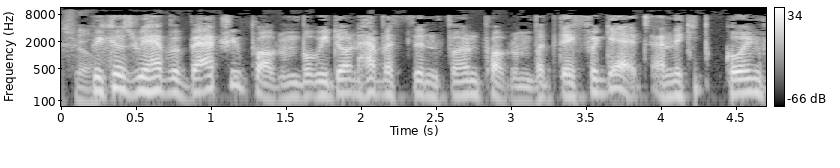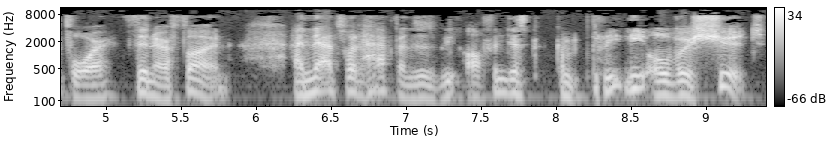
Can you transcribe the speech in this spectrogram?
Sure. because we have a battery problem, but we don't have a thin phone problem. But they forget and they keep going for thinner phone, and that's what happens. Is we often just completely overshoot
